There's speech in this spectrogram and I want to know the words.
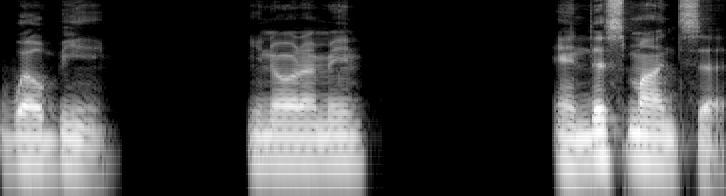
well-being. You know what I mean? And this mindset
